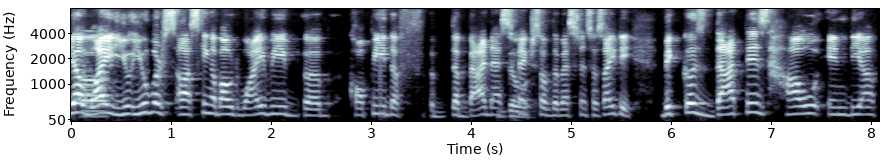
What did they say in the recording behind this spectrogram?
yeah uh, why you you were asking about why we uh, copy the the bad aspects the, of the western society. Because that is how india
